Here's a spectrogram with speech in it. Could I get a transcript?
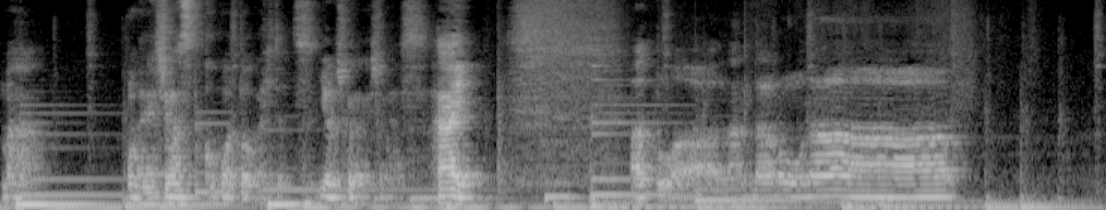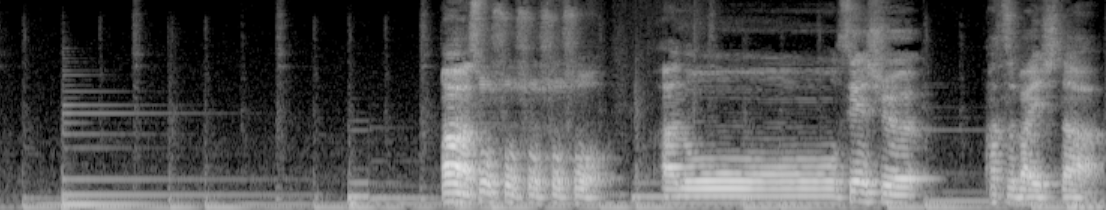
まあお願いします。ここはどうか一つ。よろしくお願いします。はい。あとはなんだろうな。ああ、そうそうそうそうそう。あのー、先週発売した、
